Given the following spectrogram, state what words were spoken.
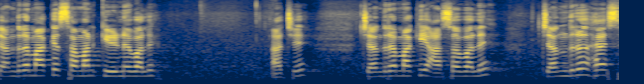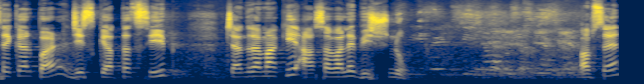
চন্দ্রমাকে সামান কিরণে বলে আছে চন্দ্রমা কি আশা বলে চন্দ্র হ্যাঁ শেখর পর, জিসকে অর্থাৎ শিব। চন্দ্রমা কি আশা বলে বিষ্ণু। অপশন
